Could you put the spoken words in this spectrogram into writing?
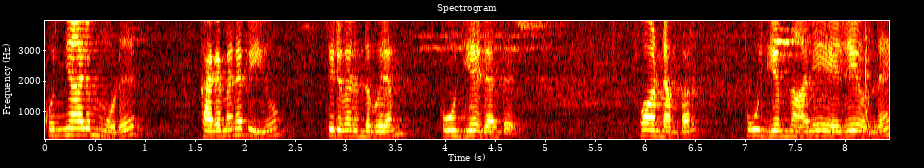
കുഞ്ഞാലുംമൂട് കരമന പി യു തിരുവനന്തപുരം പൂജ്യം രണ്ട്. ഫോൺ നമ്പർ പൂജ്യം നാല് ഏഴ് ഒന്ന്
